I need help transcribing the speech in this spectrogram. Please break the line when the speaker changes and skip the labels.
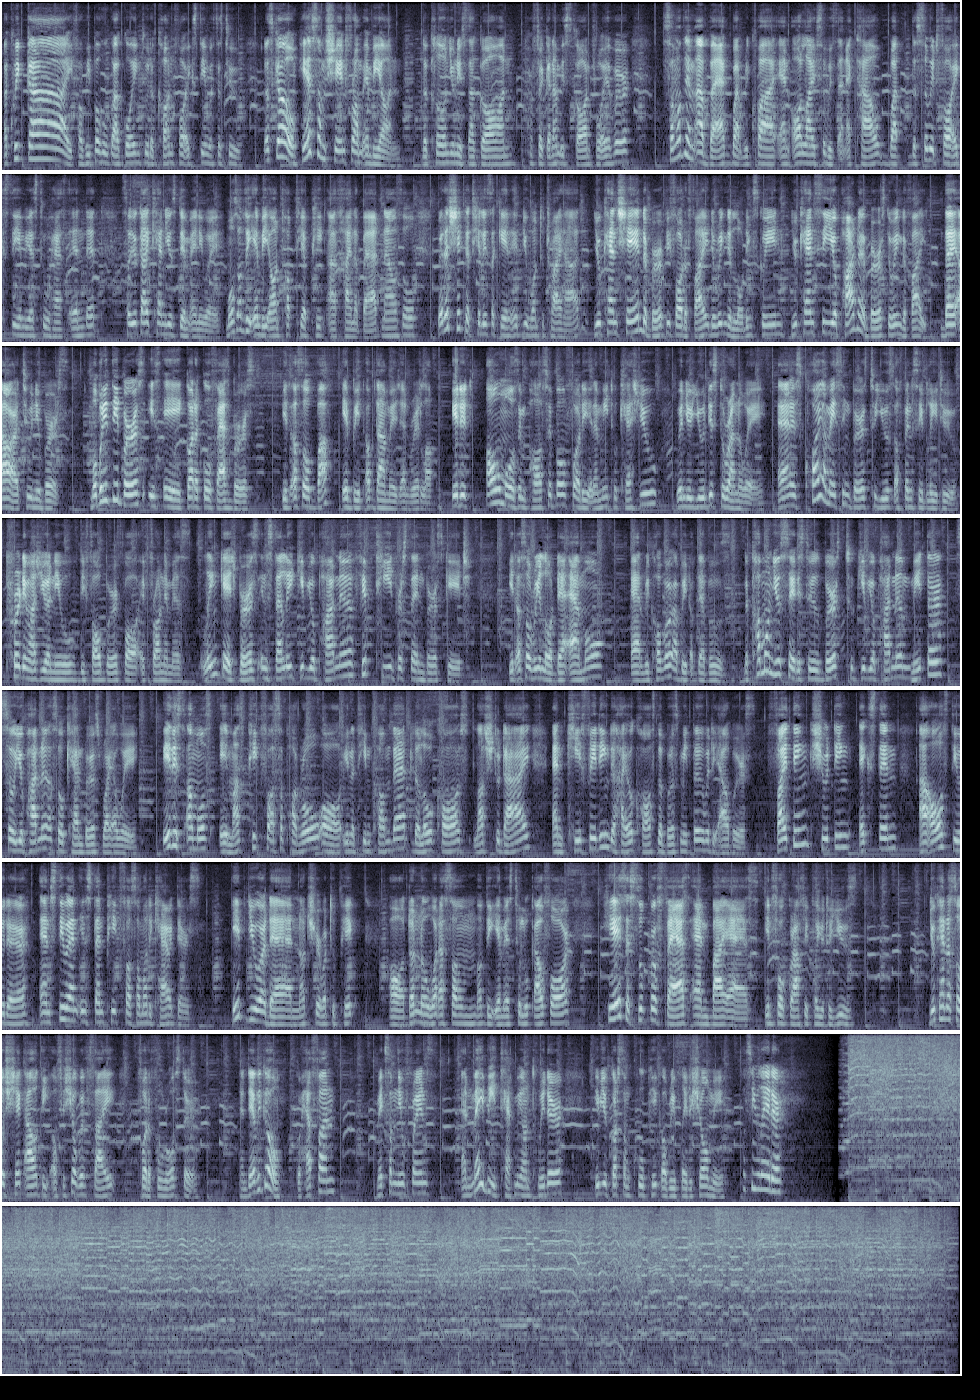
A quick guide for people who are going to the con for Extreme vs 2. Let's go! Here's some change from Beyond. The clone units are gone, Perfect Gundam is gone forever. Some of them are back but require an online service and account, but the service for Extreme vs 2 has ended, so you guys can use them anyway. Most of the Beyond top tier picks are kinda bad now, so better check the tier list again if you want to try hard. You can change the burst before the fight during the loading screen. You can see your partner burst during the fight. There are two new bursts. Mobility Burst is a gotta go fast burst. It also buffs a bit of damage and red lock. It is almost impossible for the enemy to catch you when you use this to run away. And it's quite amazing burst to use offensively too. Pretty much your new default burst for a front MS. Link Gauge Burst instantly give your partner 15% burst gauge. It also reload their ammo and recover a bit of their boost. The common usage is to burst to give your partner meter so your partner also can burst right away. It is almost a must pick for a support role or in a team combat, the low cost rush to die and keep feeding the higher cost the burst meter with the outburst. Fighting, shooting, extend are all still there and still an instant pick for some of the characters. If you are there and not sure what to pick or don't know what are some of the MS to look out for, here is a super fast and biased infographic for you to use. You can also check out the official website for the full roster. And there we go. Go have fun, make some new friends, and maybe tag me on Twitter if you've got some cool pic or replay to show me. I'll see you later.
